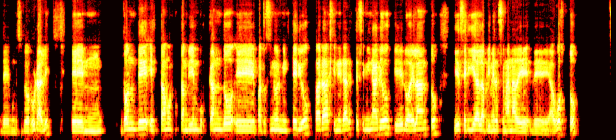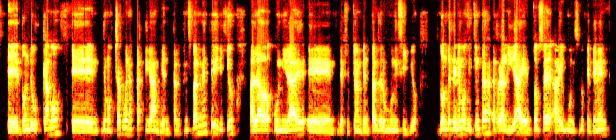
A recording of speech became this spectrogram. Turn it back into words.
de, Municipios Rurales, em, donde estamos también buscando patrocinio del Ministerio para generar este seminario, que lo adelanto, que sería la primera semana de, agosto, eh, donde buscamos eh, demostrar buenas prácticas ambientales, principalmente dirigidos a las unidades de gestión ambiental de los municipios, donde tenemos distintas realidades. Entonces, hay municipios que tienen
